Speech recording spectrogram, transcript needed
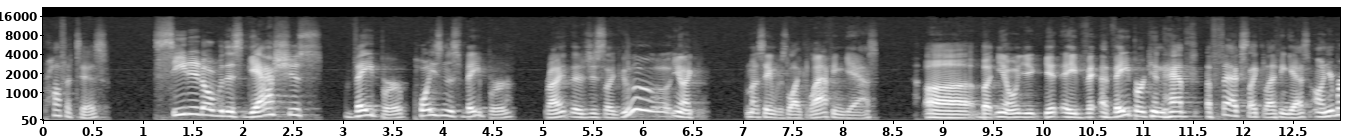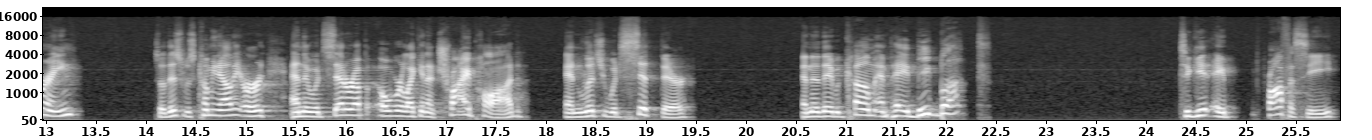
prophetess seated over this gaseous vapor, poisonous vapor, right? They're just like, Ooh, you know, like, I'm not saying it was like laughing gas, uh, but you know, you get a, a vapor can have effects like laughing gas on your brain. So this was coming out of the earth, and they would set her up over like in a tripod and literally would sit there, and then they would come and pay big bucks to get a prophecy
